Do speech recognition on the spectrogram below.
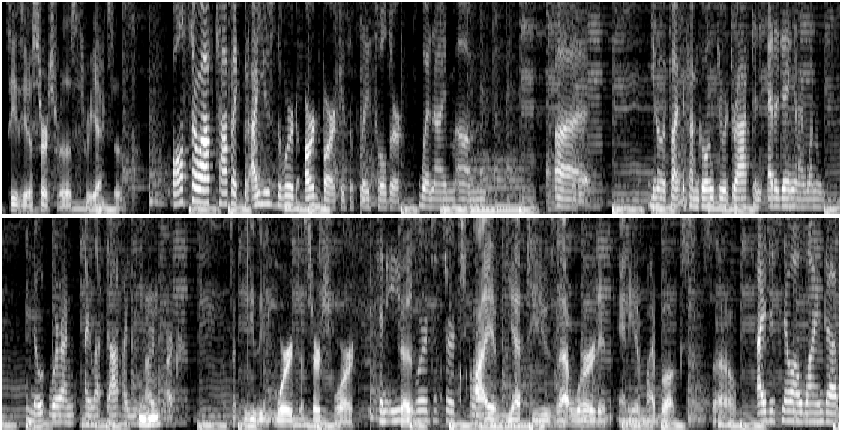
It's easy to search for those three X's. Also off topic, but I use the word aardvark as a placeholder when I'm um, uh, you know, if I if I'm going through a draft and editing and I want to note where I'm I left off, I use mm-hmm. aardvark. It's an easy word to search for It's an easy word to search for. I have yet to use that word in any of my books. So I just know I'll wind up,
